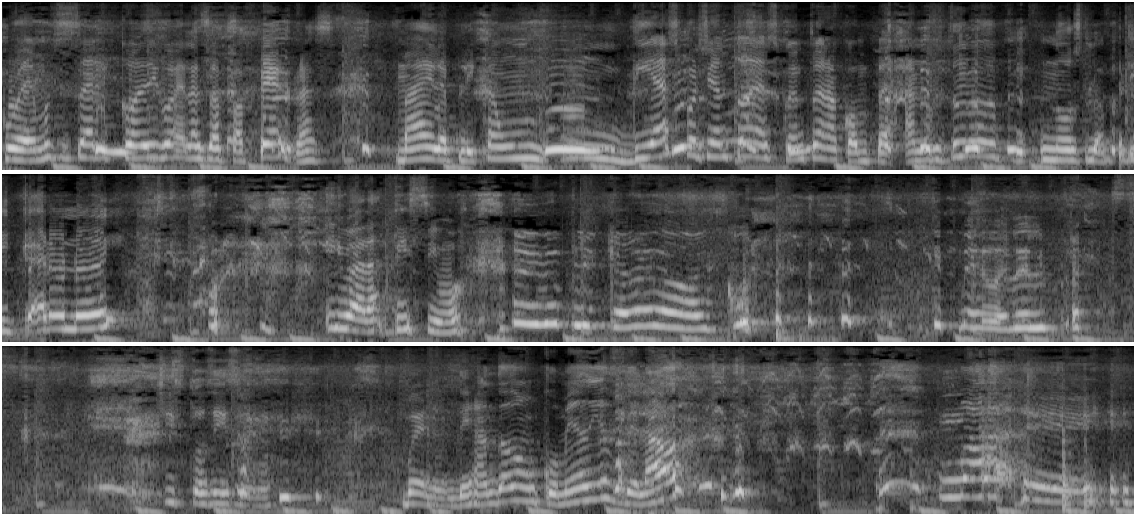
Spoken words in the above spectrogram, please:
Podemos usar el código de las zapaperras. Madre, le aplican un, un 10% de descuento en la compra. A nosotros nos, nos lo aplicaron hoy. Y baratísimo. A mí me aplicaron la vacuna. me duele el brazo. Chistosísimo. Bueno, dejando a Don Comedias de lado. Madre.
